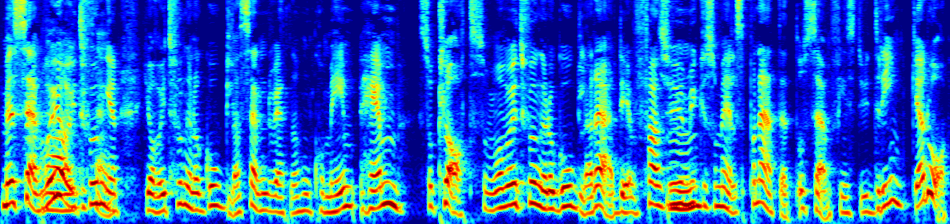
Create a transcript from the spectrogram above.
Men sen var Ja, jag ju tvungen, jag var ju tvungen att googla sen, du vet när hon kom hem, hem såklart, så var man ju tvungen att googla där. Det fanns ju hur mycket som helst på nätet och sen finns det ju drinkar då.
